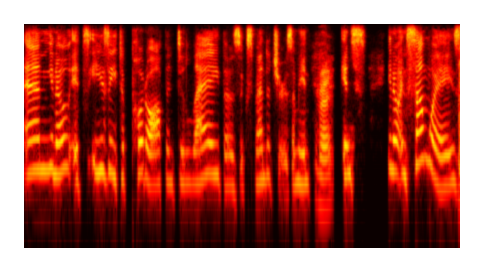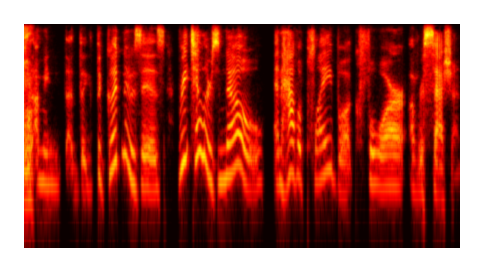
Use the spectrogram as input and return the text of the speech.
and you know it's easy to put off and delay those expenditures i mean right. in you know, in some ways, I mean, the, the good news is retailers know and have a playbook for a recession.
